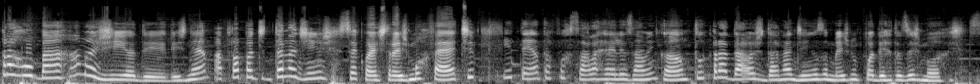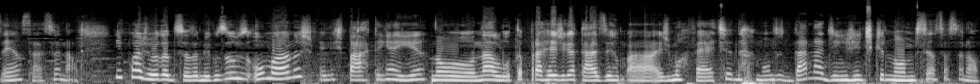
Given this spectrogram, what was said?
para roubar a magia deles, né? A tropa de danadinhos sequestra a Smurfette e tenta forçá-la a realizar um encanto para dar aos danadinhos o mesmo poder dos Smurfs. Sensacional. E com a ajuda dos seus amigos humanos, eles partem aí no, na luta para resgatar a Smurfette da mão dos danadinhos. Gente, que nome sensacional.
